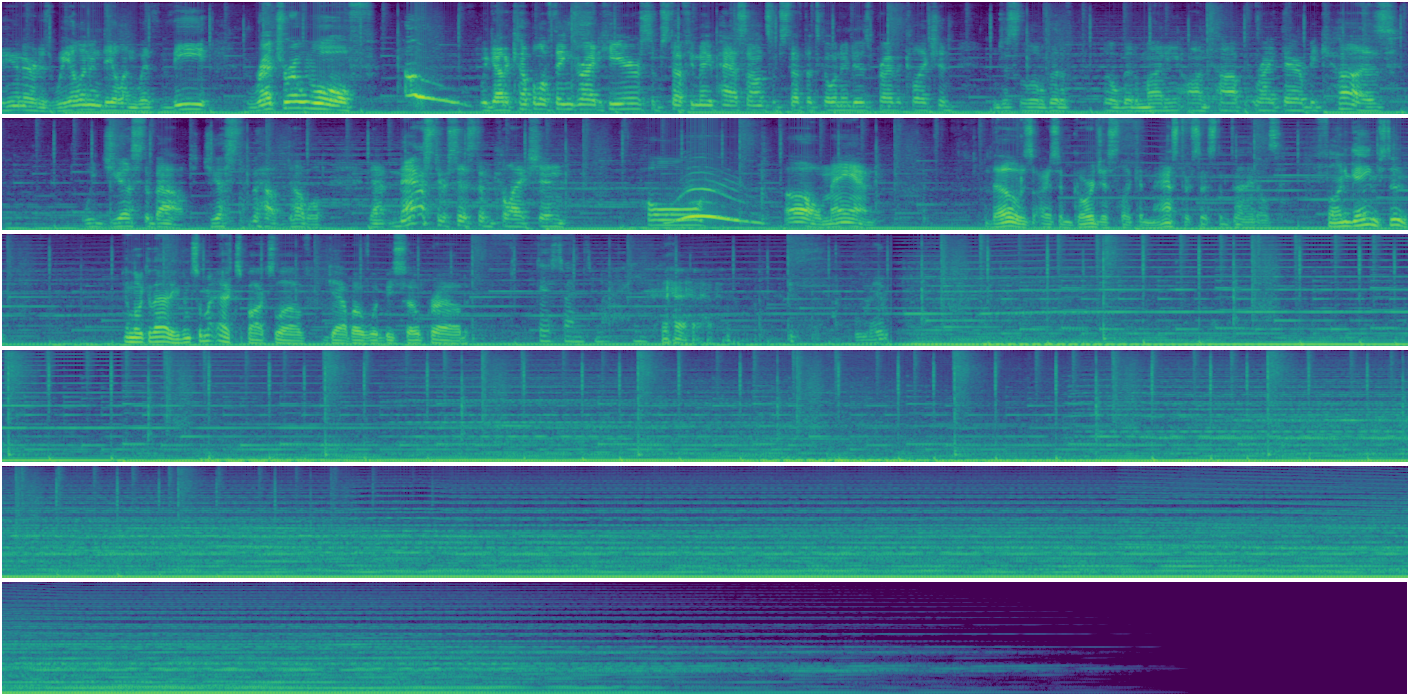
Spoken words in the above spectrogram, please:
The nerd is wheeling and dealing with the Retro Wolf. Oh! We got a couple of things right here, some stuff you may pass on, some stuff that's going into his private collection, and just a little bit of little bit of money on top right there because we just about, just about doubled that Master System collection. Oh, oh man. Those are some gorgeous looking Master System titles. Fun games too. And look at that, even some Xbox love. Gabbo would be so proud. This one's mine. Man.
